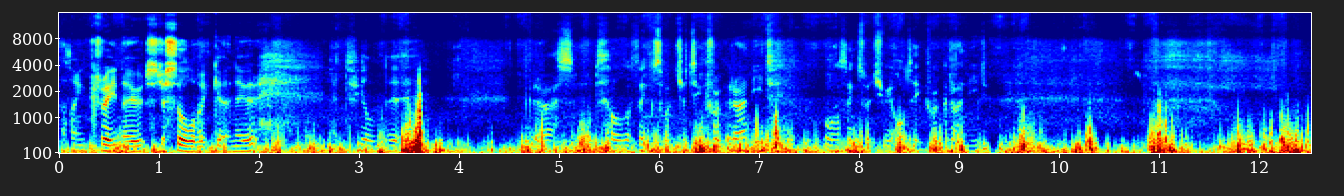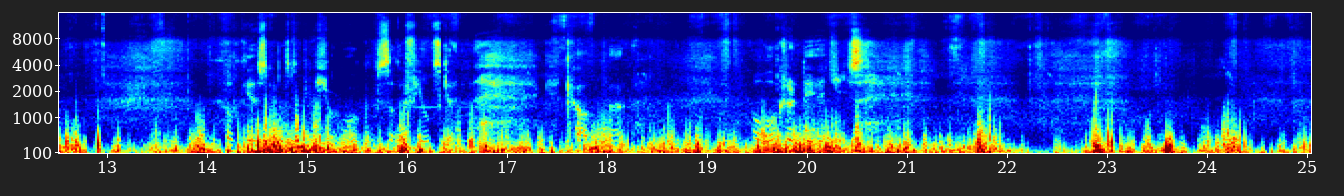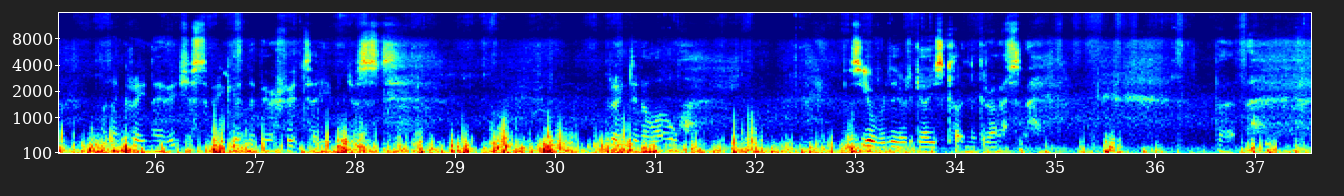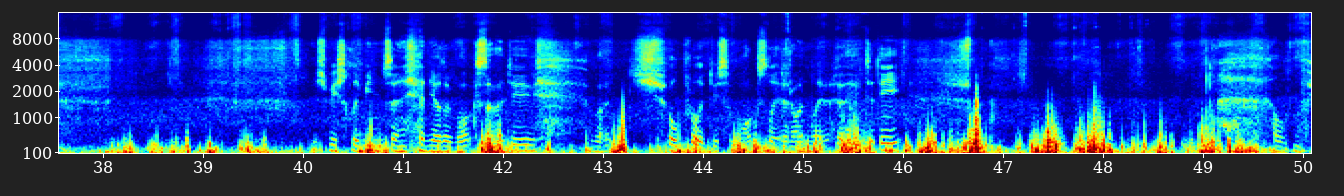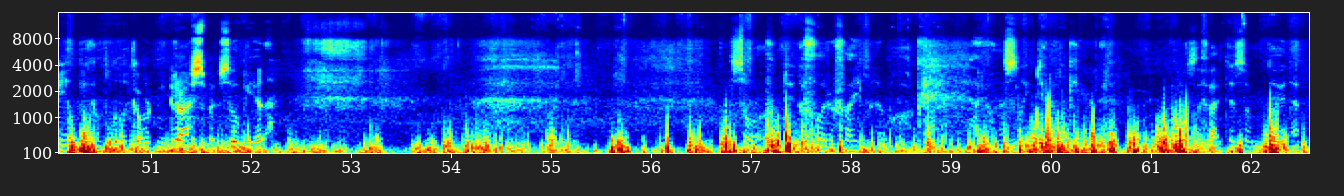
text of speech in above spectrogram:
I think right now it's just all about getting out and feeling the grass and all the things which I take for granted, all the things which we all take for granted. Okay, it's going to have to be a short walk because other fields getting, getting cut, but I'll walk around the edges. I think right now it's just about getting the barefoot time and just grounding a little. See over there the guy's cutting the grass. But which basically means any other walks that I do, which I'll probably do some walks later on later today. All of my feet will be completely covered in grass, but so be it. So I'm doing a four or five minute walk. I honestly do not care fact is I'm doing it.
